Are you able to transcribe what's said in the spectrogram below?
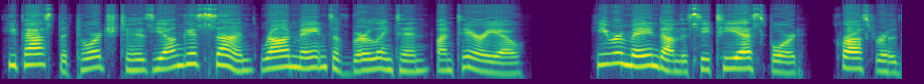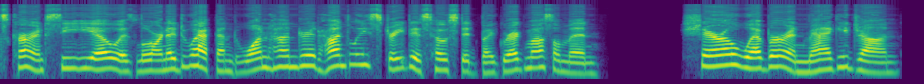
He passed the torch to his youngest son, Ron Mainse of Burlington, Ontario. He remained on the CTS board. Crossroads' current CEO is Lorna Dueck and 100 Huntley Street is hosted by Greg Musselman, Cheryl Weber and Maggie John.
